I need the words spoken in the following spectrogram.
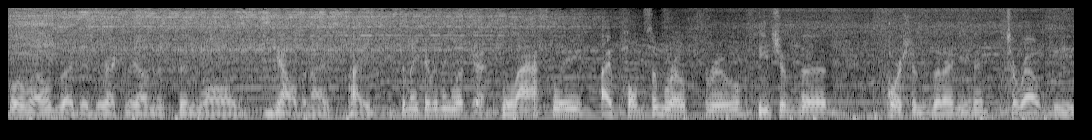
core welds I did directly on this thin walled galvanized pipe to make everything look good. Lastly, I pulled some rope through each of the portions that I needed to route the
